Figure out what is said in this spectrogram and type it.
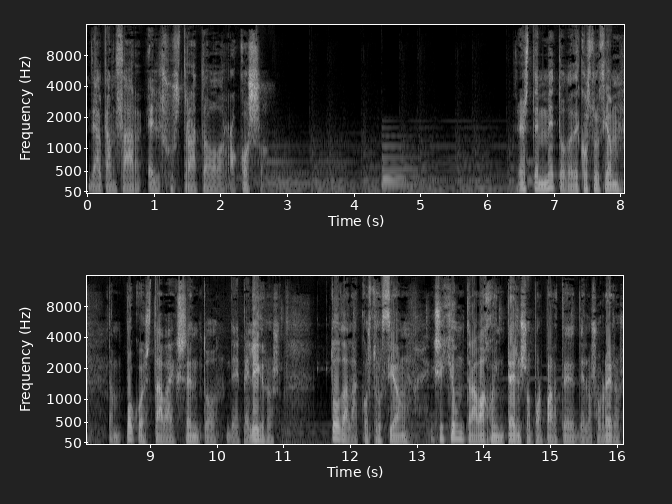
de alcanzar el sustrato rocoso. Este método de construcción tampoco estaba exento de peligros. Toda la construcción exigió un trabajo intenso por parte de los obreros.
